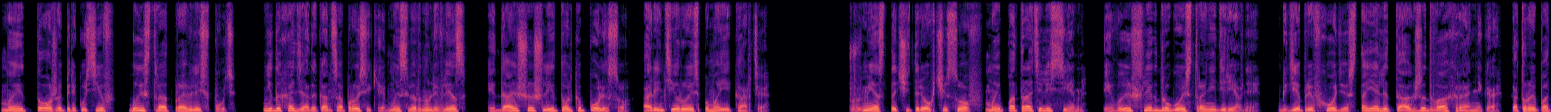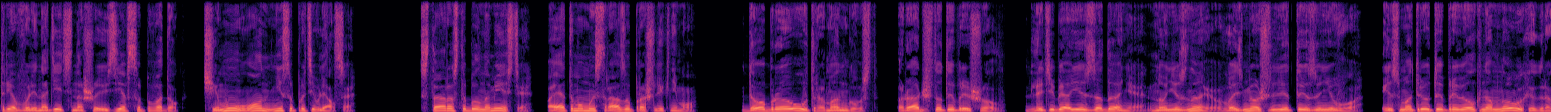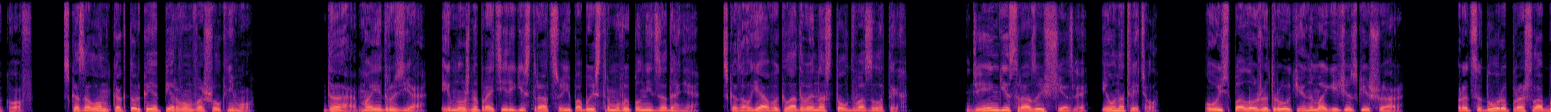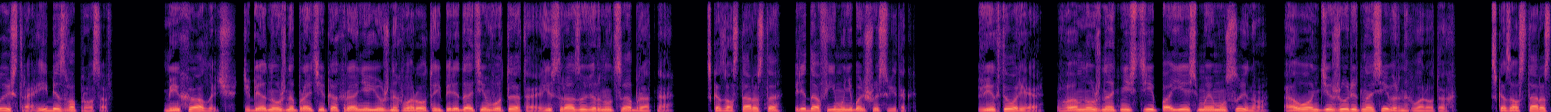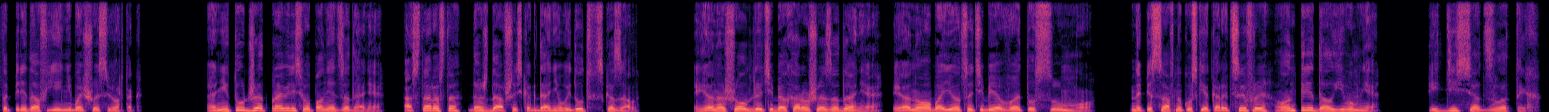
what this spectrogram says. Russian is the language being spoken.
Мы, тоже перекусив, быстро отправились в путь. Не доходя до конца просеки, мы свернули в лес и дальше шли только по лесу, ориентируясь по моей карте. Вместо четырех часов мы потратили семь и вышли к другой стороне деревни, где при входе стояли также два охранника, которые потребовали надеть на шею Зевса поводок чему он не сопротивлялся. Староста был на месте, поэтому мы сразу прошли к нему. «Доброе утро, Мангуст. Рад, что ты пришел. Для тебя есть задание, но не знаю, возьмешь ли ты за него. И смотрю, ты привел к нам новых игроков», — сказал он, как только я первым вошел к нему. «Да, мои друзья. Им нужно пройти регистрацию и по-быстрому выполнить задание», — сказал я, выкладывая на стол два золотых. Деньги сразу исчезли, и он ответил. «Пусть положит руки на магический шар». Процедура прошла быстро и без вопросов. «Михалыч, тебе нужно пройти к охране южных ворот и передать им вот это, и сразу вернуться обратно», — сказал староста, передав ему небольшой свиток. «Виктория, вам нужно отнести поесть моему сыну, а он дежурит на северных воротах», — сказал староста, передав ей небольшой сверток. Они тут же отправились выполнять задание, а староста, дождавшись, когда они уйдут, сказал, «Я нашел для тебя хорошее задание, и оно обойдется тебе в эту сумму». Написав на куске коры цифры, он передал его мне. «Пятьдесят золотых».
